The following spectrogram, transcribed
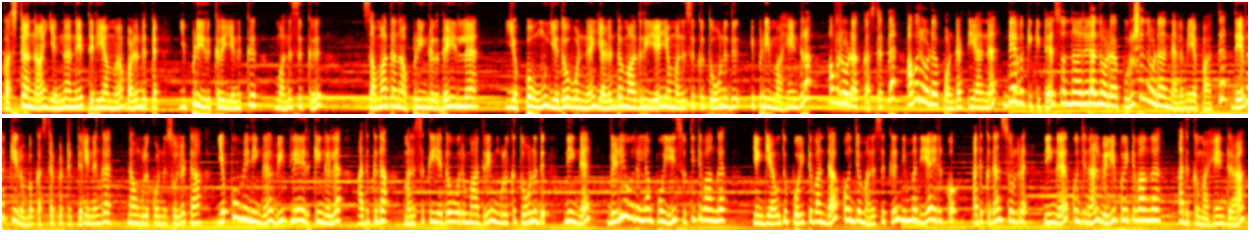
கஷ்டம்னா என்னன்னே தெரியாம வளர்ந்துட்டேன். இப்படி இருக்கிற எனக்கு மனசுக்கு சமாதானம் அப்படிங்கிறதே இல்லை. எப்பவும் ஏதோ ஒன்று இழந்த மாதிரியே என் மனசுக்கு தோணுது. இப்படி மகேந்திரா அவரோட கஷ்டத்தை அவரோட பொண்டாட்டியான தேவகி கிட்ட சொன்னாரு. தன்னோட புருஷனோட நிலைமைய பார்த்து தேவகி ரொம்ப கஷ்டப்பட்டுட்டு என்னங்க நான் உங்களுக்கு ஒண்ணு சொல்லட்டா? எப்பவுமே நீங்க வீட்லயே இருக்கீங்கல்ல அதுக்குதான் மனசுக்கு ஏதோ ஒரு மாதிரி உங்களுக்கு தோணுது. நீங்க வெளியூரெல்லாம் போய் சுத்திட்டு வாங்க. எங்கேயாவது போயிட்டு வந்தா கொஞ்சம் மனசுக்கு நிம்மதியா இருக்கும். அதுக்கு தான் சொல்றேன். நீங்க கொஞ்ச நாள் வெளியே போயிட்டு வாங்க. அதுக்கு மகேந்திரா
